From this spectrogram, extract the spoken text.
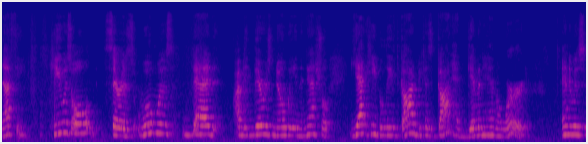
nothing. He was old. Sarah's womb was dead. I mean, there was no way in the natural. Yet he believed God because God had given him a word. And it was,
